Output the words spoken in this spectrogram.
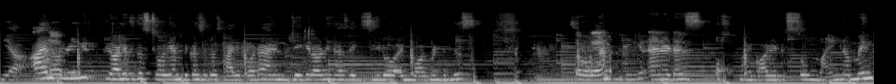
Yeah, I'm Nope. playing it purely for the story and because it was Harry Potter and J.K. Rowling has like zero involvement in this. So Okay. I'm it and it is oh my god, it is so mind numbing.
